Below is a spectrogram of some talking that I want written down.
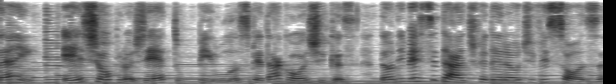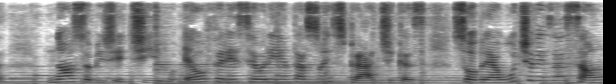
bem? Este é o projeto Pílulas Pedagógicas da Universidade Federal de Viçosa. Nosso objetivo é oferecer orientações práticas sobre a utilização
